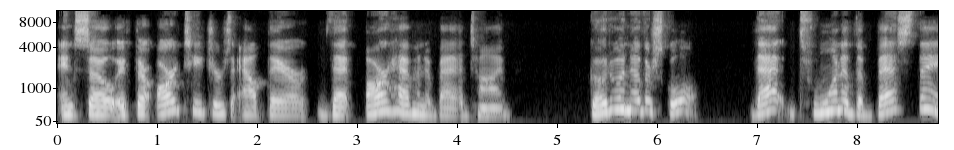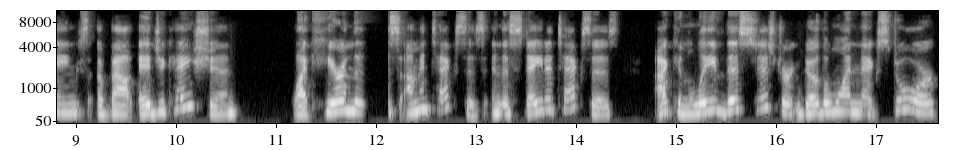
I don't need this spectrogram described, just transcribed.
And so, if there are teachers out there that are having a bad time, go to another school. That's one of the best things about education. Like here in this, I'm in Texas, in the state of Texas, I can leave this district, go the one next door,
